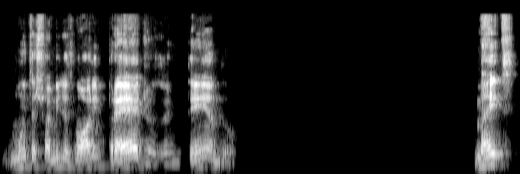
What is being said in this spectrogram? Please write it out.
muitas famílias moram em prédios, eu entendo. Mas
